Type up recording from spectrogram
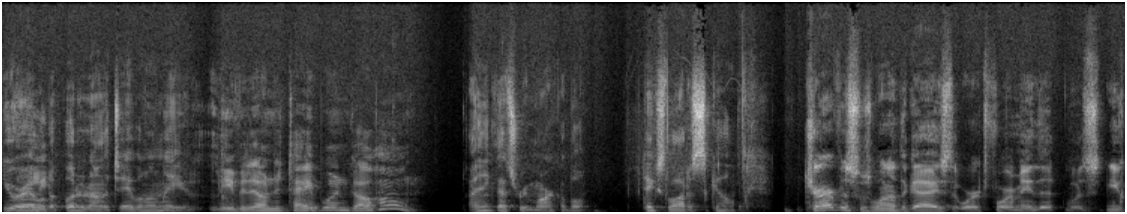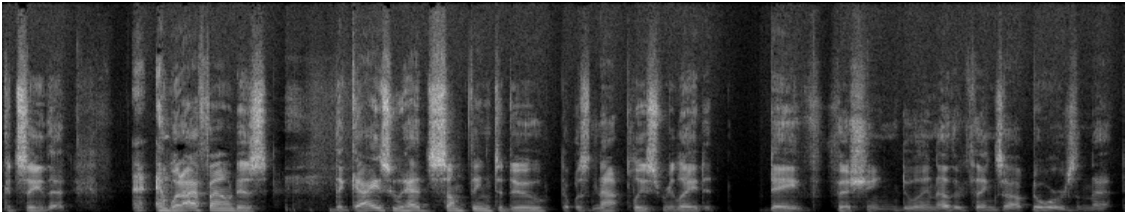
You were able to put it on the table and leave. leave it on the table and go home. I think that's remarkable. It takes a lot of skill. Jarvis was one of the guys that worked for me that was you could see that. And what I found is the guys who had something to do that was not police related, Dave fishing, doing other things outdoors and that,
